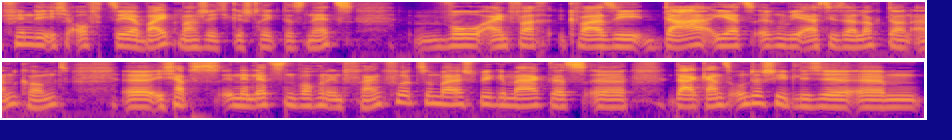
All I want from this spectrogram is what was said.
finde ich, oft sehr weitmaschig gestricktes Netz wo einfach quasi da jetzt irgendwie erst dieser Lockdown ankommt. Äh, ich habe es in den letzten Wochen in Frankfurt zum Beispiel gemerkt, dass äh, da ganz unterschiedliche ähm,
